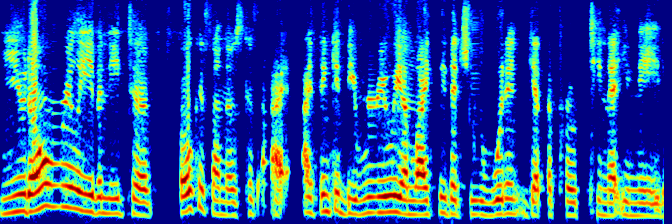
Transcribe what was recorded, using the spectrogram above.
you don't really even need to focus on those because I, I think it'd be really unlikely that you wouldn't get the protein that you need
